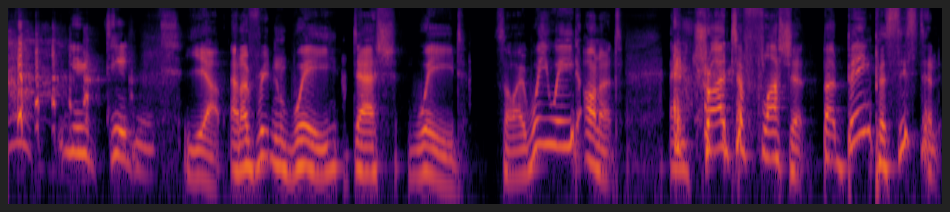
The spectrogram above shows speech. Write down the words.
you didn't. yeah, and I've written we dash weed. So I wee weed on it and tried to flush it, but being persistent,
